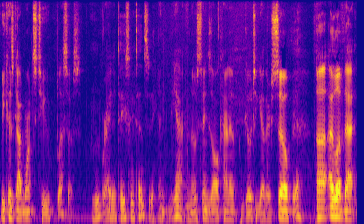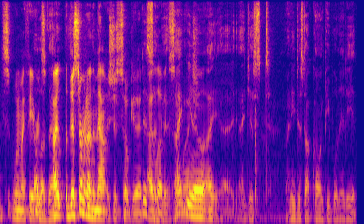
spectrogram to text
because God wants to bless us, right? And it takes intensity. And yeah, and those things all kind of go together. So Yeah. uh, I love that. It's one of my favorites. I love that. the Sermon on the Mount is just so good. It's I so love good. it so I, much. You know, I, I, I just, I need to stop calling people an idiot.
